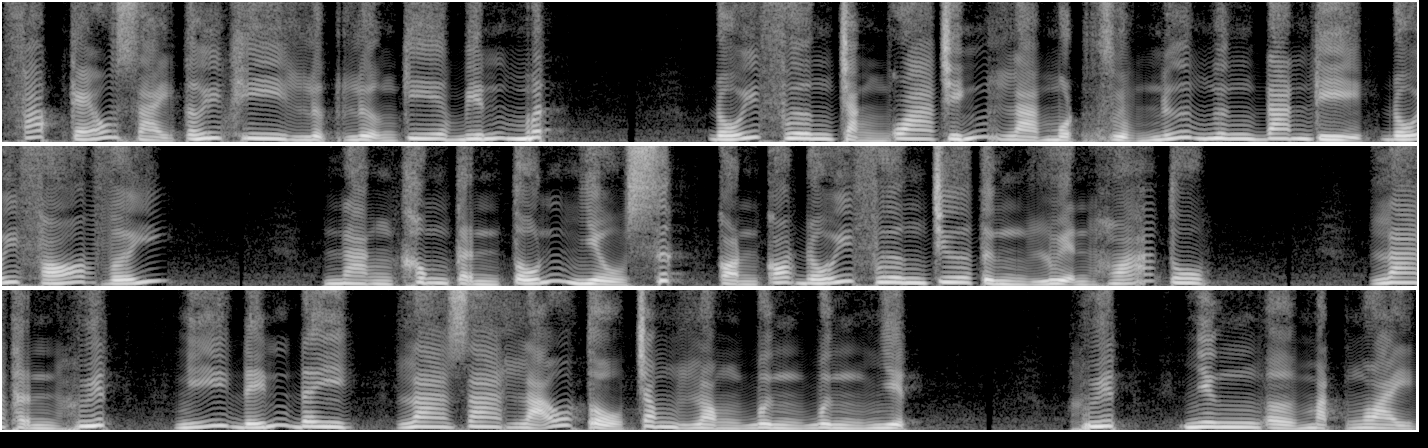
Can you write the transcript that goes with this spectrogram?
Pháp kéo dài tới khi lực lượng kia biến mất. Đối phương chẳng qua chính là một vượt nữ ngưng đan kỳ đối phó với. Nàng không cần tốn nhiều sức còn có đối phương chưa từng luyện hóa tu. La thần huyết, nghĩ đến đây, la ra lão tổ trong lòng bừng bừng nhiệt. Huyết, nhưng ở mặt ngoài,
